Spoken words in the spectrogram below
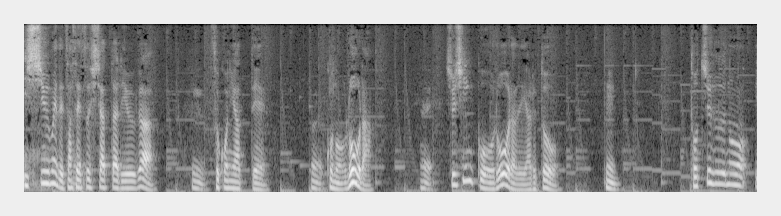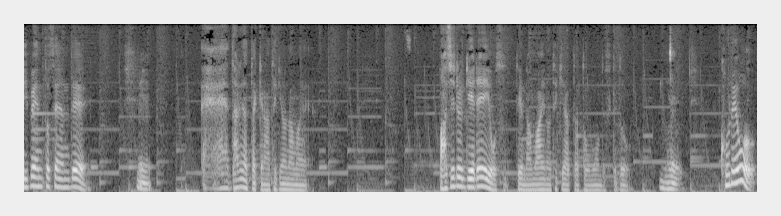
一周目で挫折しちゃった理由が、うん。そこにあって、はい。このローラ、はい。主人公をローラでやると、うん。途中のイベント戦で、うん。えー、誰だったっけな、敵の名前。バジル・ゲレイオスっていう名前の敵だったと思うんですけど、はい。これを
